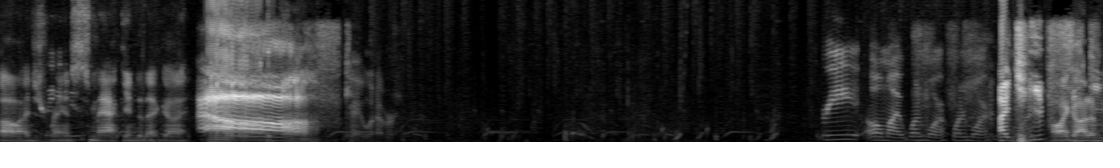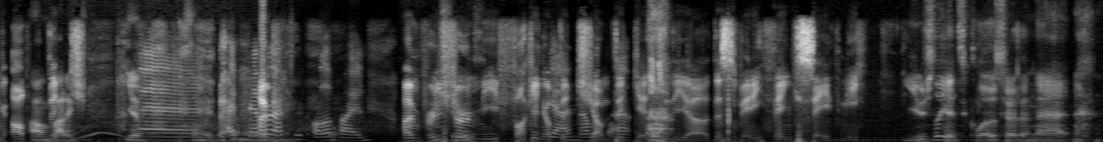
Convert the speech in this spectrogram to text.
I just ran Please. smack into that guy. Ah! Okay, whatever. Three. Oh my, one more, one more. I one more. Oh, keep I got him. up I'm the about to... Yep. Uh, I've never I'm- actually qualified. I'm pretty sure me fucking up Yeah, the jump to get to the uh the spinny thing saved me. Usually it's closer than that.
